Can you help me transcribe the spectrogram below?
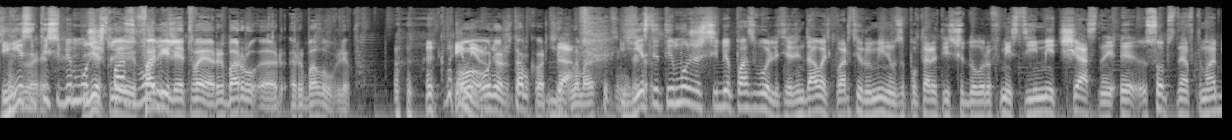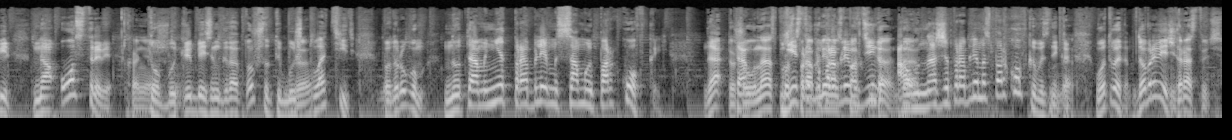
И если говоря. ты себе можешь Если позволить- фамилия твоя рыборо- э, Рыболовлев. к О, примеру. у него же там квартира Да. на Манхэттене. Если ты можешь себе позволить арендовать квартиру минимум за полторы тысячи долларов в месяц и иметь частный э, собственный автомобиль на острове, Конечно. то будь любезен готов, что ты будешь Да. платить по-другому. Но там нет проблемы с самой парковкой. Да? Потому Там что у нас есть только проблема с проблема в парк- деньгах, да, а да. у нас же проблема с парковкой возникает. Вот в этом. Добрый вечер. Здравствуйте.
